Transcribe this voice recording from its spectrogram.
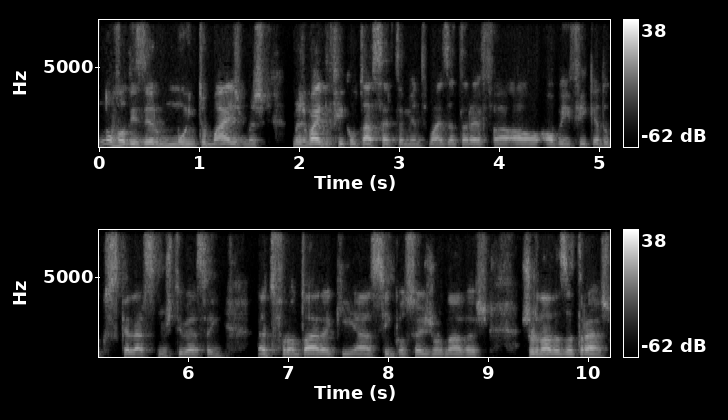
não vou dizer muito mais, mas, mas vai dificultar certamente mais a tarefa ao, ao, Benfica do que se calhar se nos estivessem a defrontar aqui há cinco ou seis jornadas, jornadas atrás.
